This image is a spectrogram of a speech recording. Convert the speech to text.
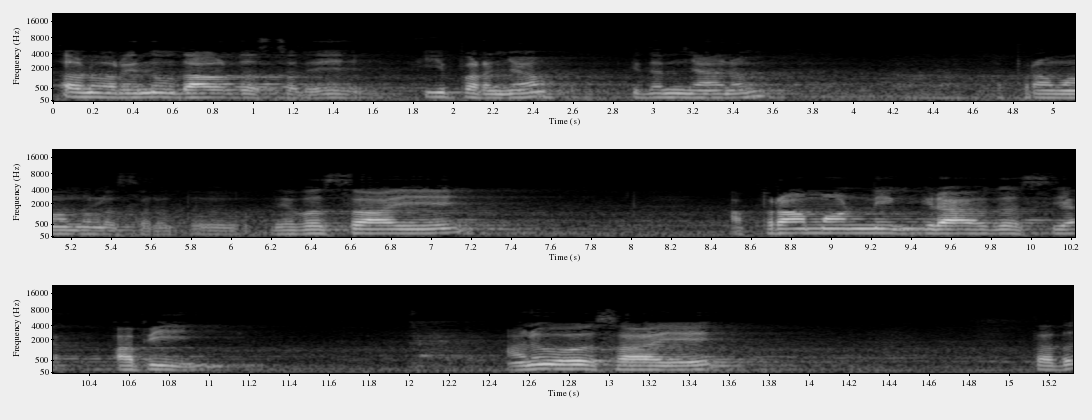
അതാണ് പറയുന്നത് ഉദാഹരണസ്ഥലേ ഈ പറഞ്ഞ ഇതം ജ്ഞാനം അപ്രമാന്നുള്ള സ്ഥലത്ത് വ്യവസായേ അപ്രാമാണ്യഗ്രാഹകസ്യ അപി അനുവ്യവസായേ തത്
